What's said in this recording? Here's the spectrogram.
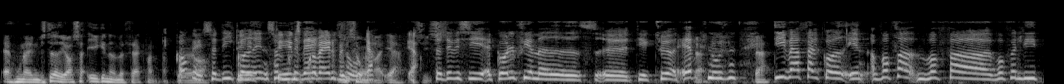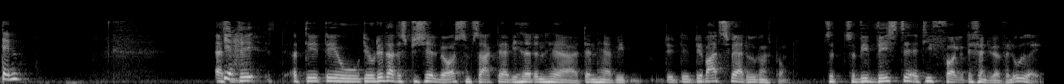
at hun har investeret i os, og ikke noget med Færkfonden at gøre. Okay, så de er gået ind som det er private personer. Ja, ja, ja. Så det vil sige, at gulvfirmaets øh, direktør, Ebbe ja. Knudsen, ja. de er i hvert fald gået ind, og hvorfor, hvorfor, hvorfor lige dem? Altså ja. det, det, det, er jo, det er jo det, der er det specielle ved os, som sagt, at vi havde den her, den her vi, det, det, det var et svært udgangspunkt. Så, så vi vidste, at de folk, det fandt vi i hvert fald ud af,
